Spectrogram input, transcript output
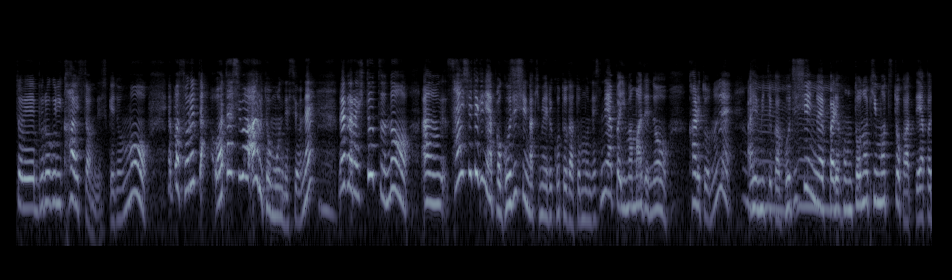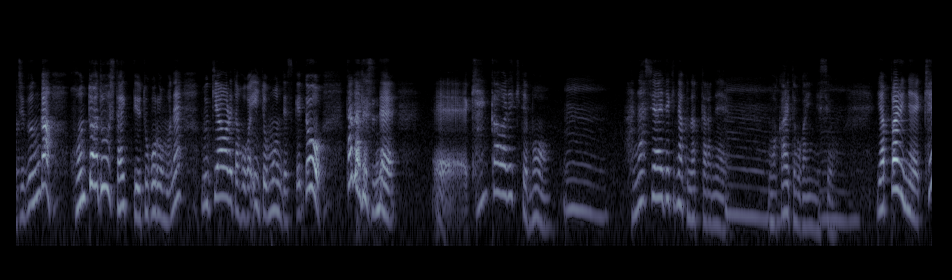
それブログに書いてたんですけどもやっぱそれって私はあると思うんですよね。だから一つのあの最終的にはやっぱご自身が決めることだと思うんですね。やっぱ今までの彼とのね歩みというかうんご自身のやっぱり本当の気持ちとかってやっぱ自分が本当はどうしたいっていうところもね向き合われた方がいいと思うんですけどただですね、えー喧嘩はできてもうん。話し合いできなくなったらね、もう別れた方がいいんでですよ。やっぱりね喧嘩し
